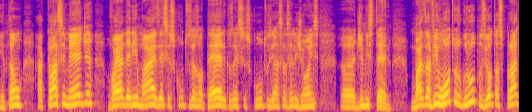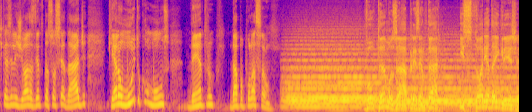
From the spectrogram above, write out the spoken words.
Então, a classe média vai aderir mais a esses cultos esotéricos, a esses cultos e a essas religiões uh, de mistério. Mas haviam outros grupos e outras práticas religiosas dentro da sociedade que eram muito comuns dentro da população. Voltamos a apresentar História da Igreja.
